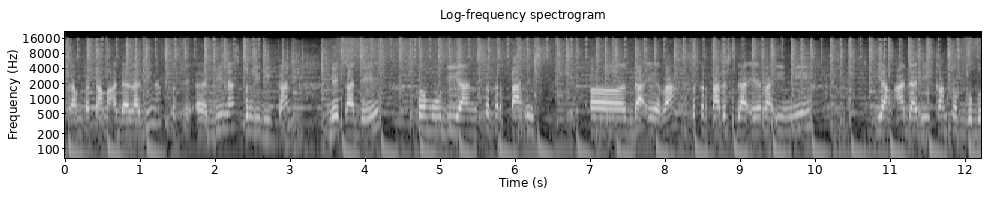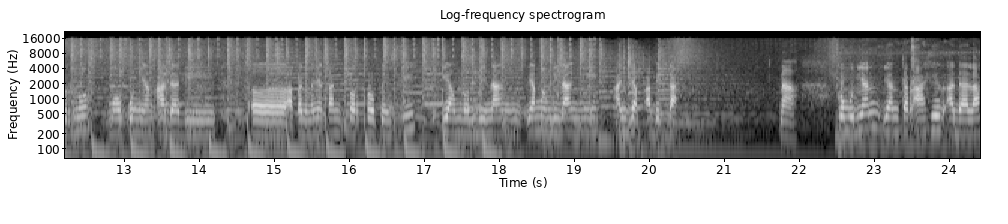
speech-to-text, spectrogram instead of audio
yang pertama adalah dinas dinas pendidikan BKD, kemudian sekretaris uh, daerah. Sekretaris daerah ini yang ada di kantor gubernur maupun yang ada di uh, apa namanya kantor provinsi yang membinang yang membinangi Anjap ABK. Nah, kemudian yang terakhir adalah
